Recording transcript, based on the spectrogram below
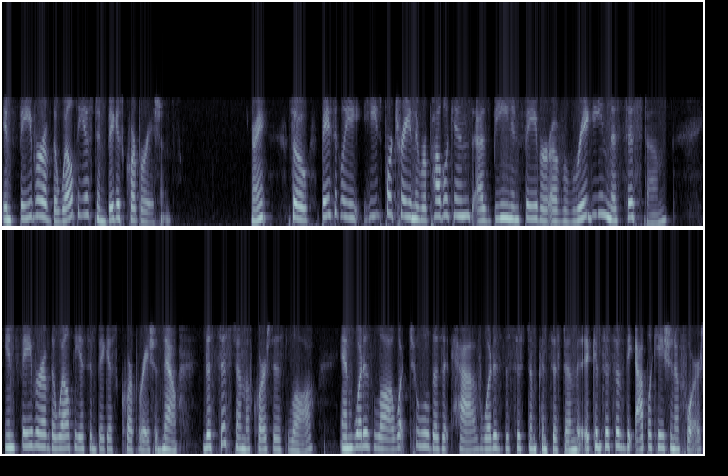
in favor of the wealthiest and biggest corporations. Right? So basically, he's portraying the Republicans as being in favor of rigging the system in favor of the wealthiest and biggest corporations. Now, the system, of course, is law. And what is law? What tool does it have? What does the system consist of? It consists of the application of force.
